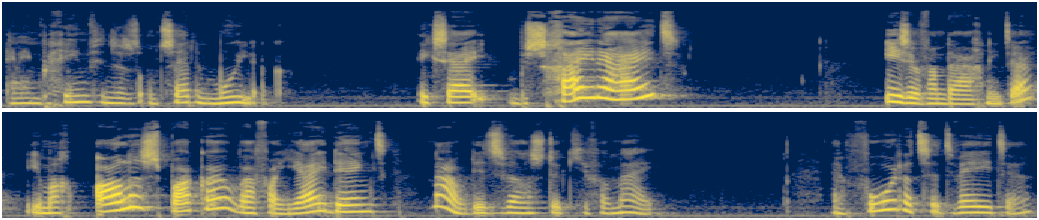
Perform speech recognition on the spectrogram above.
En in het begin vinden ze het ontzettend moeilijk. Ik zei: bescheidenheid is er vandaag niet, hè? Je mag alles pakken waarvan jij denkt: nou, dit is wel een stukje van mij. En voordat ze het weten,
